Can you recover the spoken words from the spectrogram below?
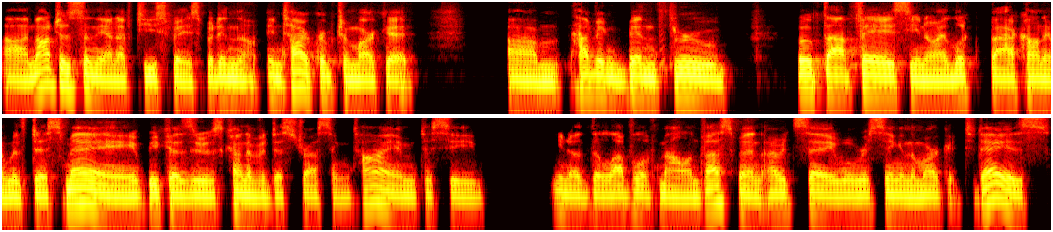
Uh, not just in the NFT space, but in the entire crypto market. Um, having been through that phase, you know, I look back on it with dismay because it was kind of a distressing time to see, you know, the level of malinvestment. I would say what we're seeing in the market today is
